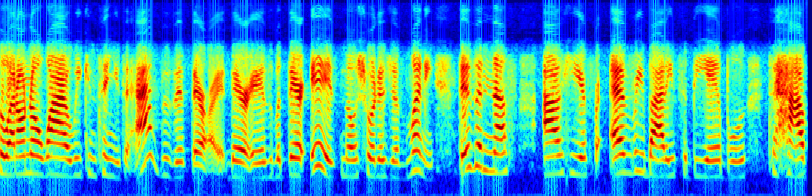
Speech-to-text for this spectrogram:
So I don't know why we continue to act as if there are, there is, but there is no shortage of money. There's enough out here for everybody to be able to have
